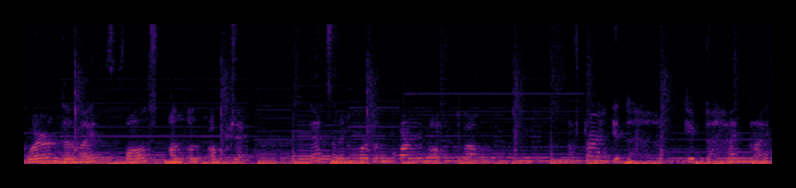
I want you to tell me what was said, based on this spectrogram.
Where the light falls on an object. That's an important part of drawing. After I give the, give the highlight,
